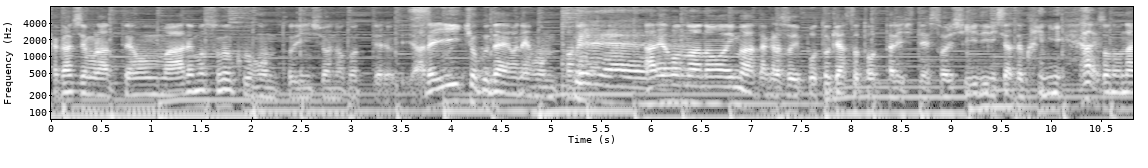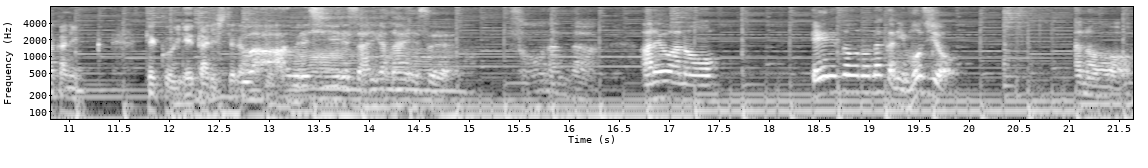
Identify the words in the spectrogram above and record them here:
書かせてもらってほんまあれもすごく本当印象に残ってる。あれいい曲だよね本当ね、ねえ。あれほんのあの今だからそういうポッドキャスト撮ったりしてそういう CD にした時に、はい。その中に結構入れたりしてるうわー嬉しいです。ありがたいです。そうなんだ。あれをあの映像の中に文字をあの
